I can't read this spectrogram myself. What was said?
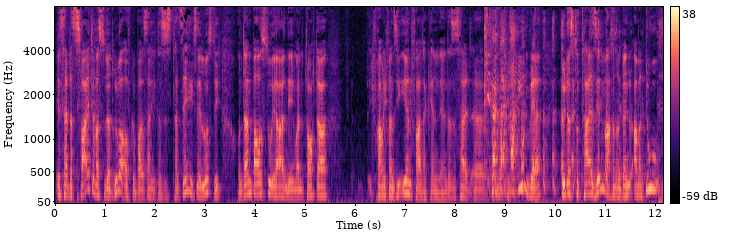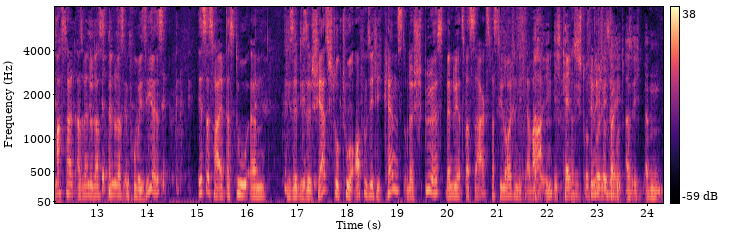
Ist halt das zweite, was du da drüber aufgebaut hast, dachte ich, das ist tatsächlich sehr lustig. Und dann baust du ja, nee, meine Tochter, ich frage mich, wann sie ihren Vater kennenlernen. Das ist halt, äh, wenn das geschrieben wäre, würde das total Sinn machen. Und wenn du, aber du machst halt, also wenn du das, wenn du das improvisierst, ist es halt, dass du ähm, diese, diese Scherzstruktur offensichtlich kennst oder spürst, wenn du jetzt was sagst, was die Leute nicht erwarten. Also ich, ich kenne die Struktur ich nicht, weil ich, also ich ähm,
